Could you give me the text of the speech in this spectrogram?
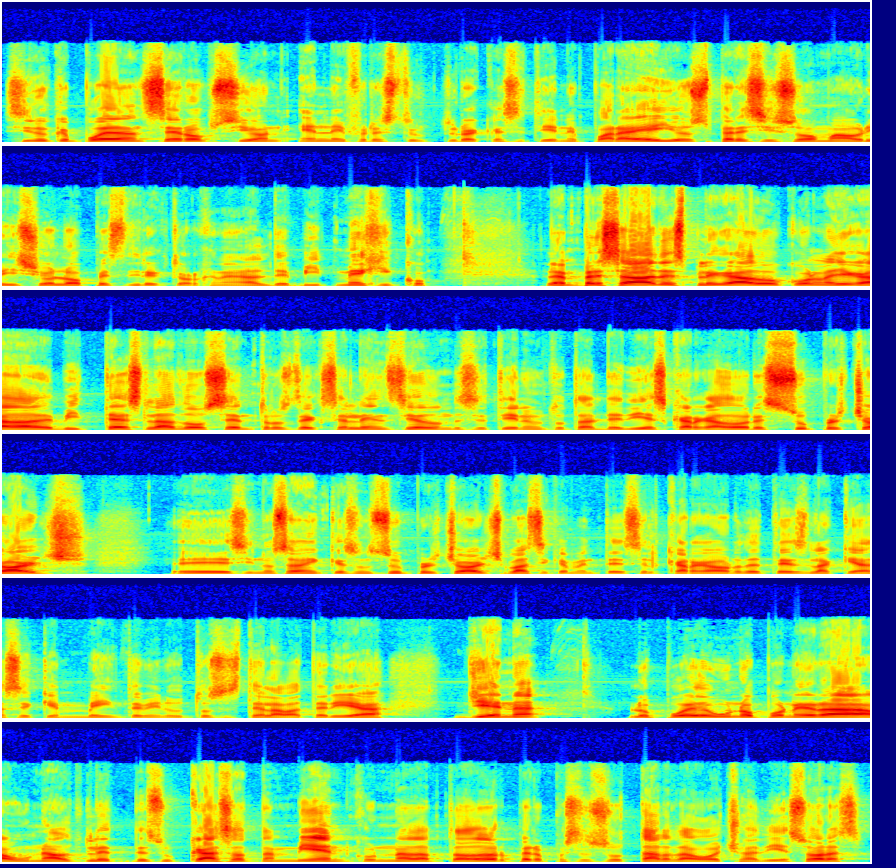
sino que puedan ser opción en la infraestructura que se tiene para ellos, precisó Mauricio López, director general de Bit México. La empresa ha desplegado con la llegada de Bit Tesla dos centros de excelencia donde se tiene un total de 10 cargadores Supercharge. Eh, si no saben qué es un Supercharge, básicamente es el cargador de Tesla que hace que en 20 minutos esté la batería llena. Lo puede uno poner a un outlet de su casa también con un adaptador, pero pues eso tarda 8 a 10 horas.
